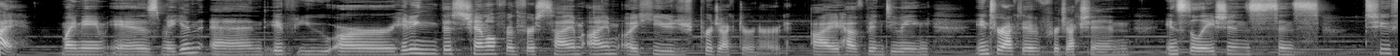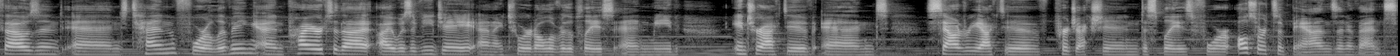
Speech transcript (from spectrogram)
Hi, my name is Megan, and if you are hitting this channel for the first time, I'm a huge projector nerd. I have been doing interactive projection installations since 2010 for a living, and prior to that, I was a VJ and I toured all over the place and made interactive and sound reactive projection displays for all sorts of bands and events.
